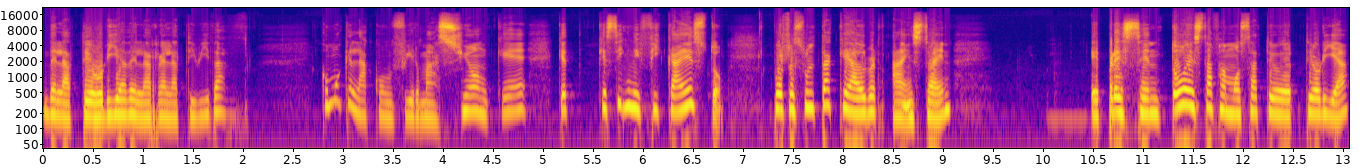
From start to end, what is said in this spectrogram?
de la teoría de la relatividad. ¿Cómo que la confirmación? ¿Qué, qué, significa esto? Pues resulta que Albert Einstein eh, presentó esta famosa teoría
